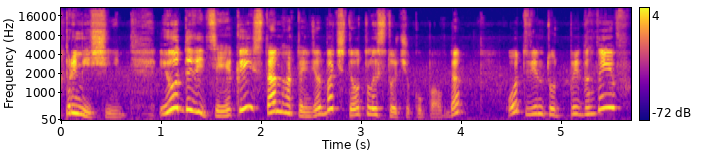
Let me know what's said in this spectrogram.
в приміщенні. І от дивіться, який стан гортензії. От бачите, от листочок упав. Да? От він тут підгнив,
